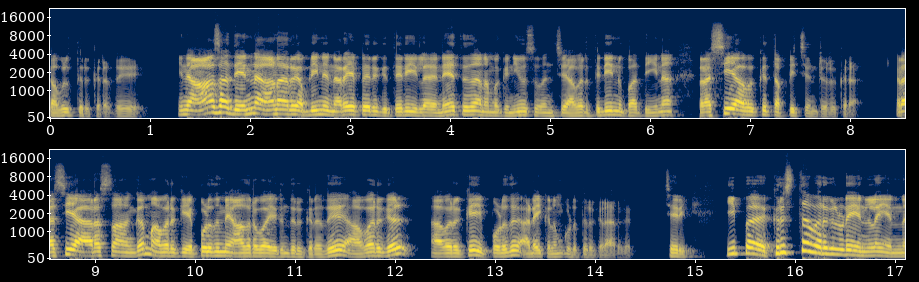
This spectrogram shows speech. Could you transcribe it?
கவிழ்த்திருக்கிறது. இந்த ஆசாத் என்ன ஆனாரு அப்படின்னு நிறைய பேருக்கு தெரியல. நேற்று தான் நமக்கு நியூஸ் வந்துச்சு. அவர் திடீர்னு பார்த்தீங்கன்னா ரஷ்யாவுக்கு தப்பி சென்று இருக்கிறார் ரஷ்ய அரசாங்கம் அவருக்கு எப்பொழுதுமே ஆதரவாக இருந்திருக்கிறது. அவர்கள் அவருக்கு இப்பொழுது அடைக்கலம் கொடுத்திருக்கிறார்கள். சரி இப்ப கிறிஸ்தவர்களுடைய நிலை என்ன?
